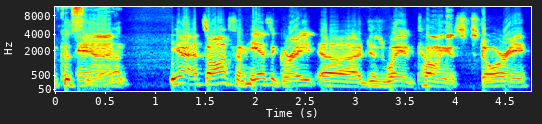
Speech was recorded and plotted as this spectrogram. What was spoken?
I could see that. and yeah, it's awesome. He has a great uh, just way of telling a story.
